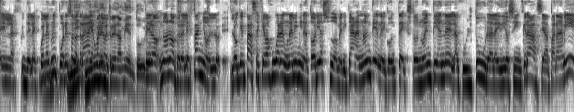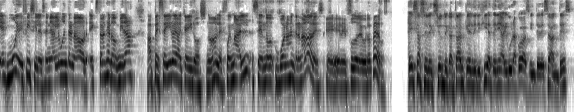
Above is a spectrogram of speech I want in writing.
en la, de la escuela Cruz, por eso ni, lo traen ni al un español. entrenamiento duró. Pero no, no, pero el español, lo, lo que pasa es que va a jugar en una eliminatoria sudamericana, no entiende el contexto, no entiende la cultura, la idiosincrasia. Para mí es muy difícil enseñarle a un entrenador extranjero, mira a Peseiro y a Queiroz, ¿no? Les fue mal siendo buenos entrenadores eh, en el fútbol europeo. Esa selección de Qatar que él dirigía tenía algunas cosas interesantes,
